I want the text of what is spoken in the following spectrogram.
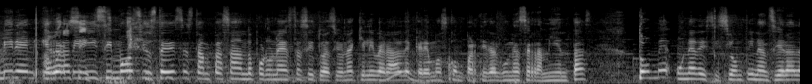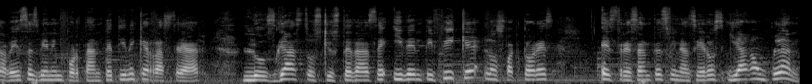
Miren, y rapidísimo, si ustedes están pasando por una de estas situaciones aquí en Liberada, le queremos compartir algunas herramientas. Tome una decisión financiera a la vez, es bien importante. Tiene que rastrear los gastos que usted hace, identifique los factores estresantes financieros y haga un plan.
